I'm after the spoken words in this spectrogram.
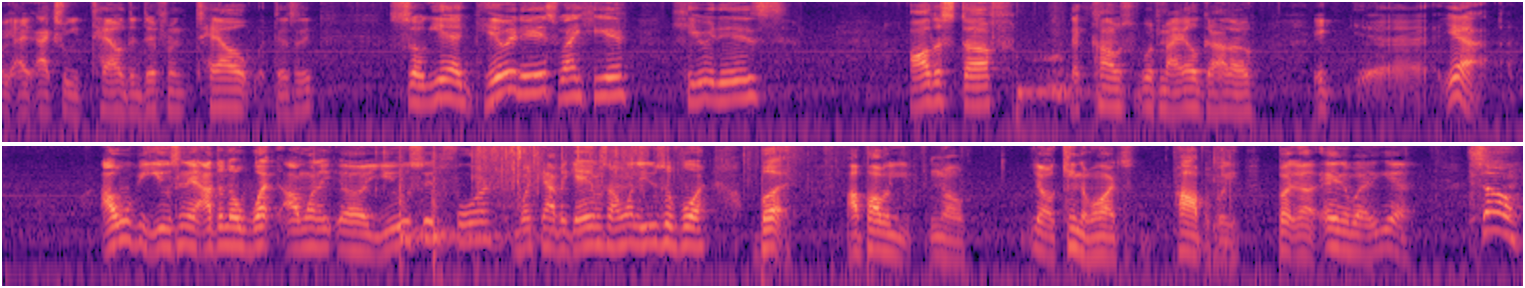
I actually tell the different, tell, what does it? So yeah, here it is right here. Here it is. All the stuff that comes with my Elgato. It, uh, yeah. I will be using it. I don't know what I want to uh, use it for. What kind of games I want to use it for. But I'll probably, you know, you know, Kingdom Hearts. Probably. But uh, anyway, yeah. So,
